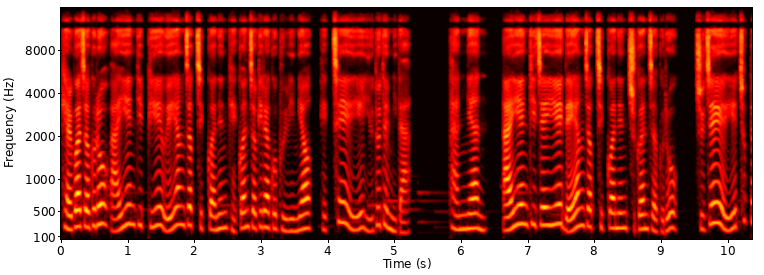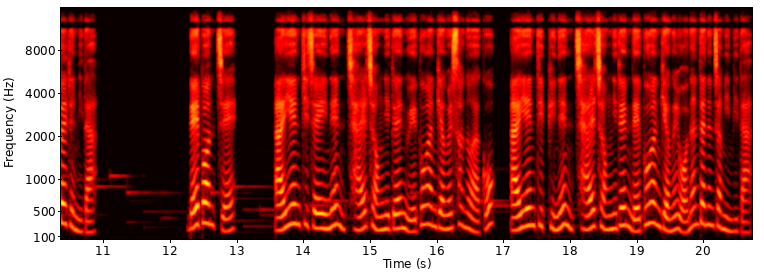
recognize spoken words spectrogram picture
결과적으로 INTP의 외향적 직관은 객관적이라고 불리며 객체에 의해 유도됩니다. 반면 INTJ의 내향적 직관은 주관적으로 주제에 의해 촉발됩니다. 네 번째, INTJ는 잘 정리된 외부 환경을 선호하고 INTP는 잘 정리된 내부 환경을 원한다는 점입니다.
